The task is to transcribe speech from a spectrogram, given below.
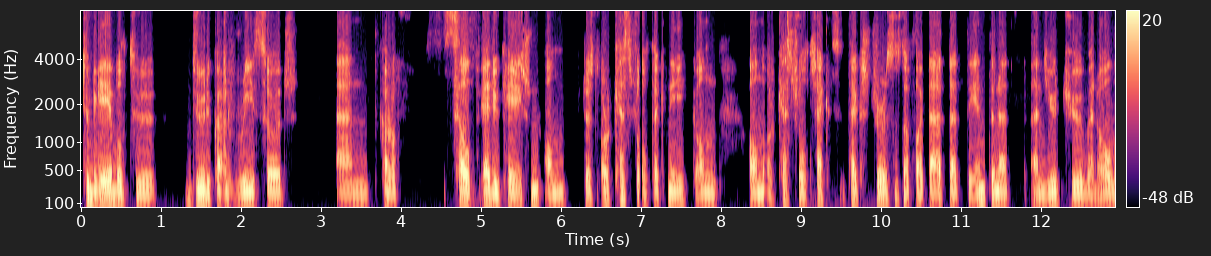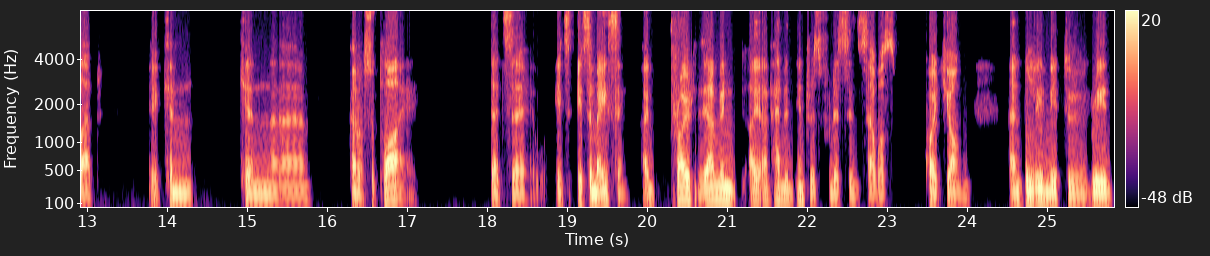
to be able to do the kind of research and kind of self education on just orchestral technique, on on orchestral tex- textures and stuff like that, that the internet and YouTube and all that it can can uh, kind of supply. That's uh, it's it's amazing. I prior to that, I mean, I, I've had an interest for this since I was quite young, and believe me, to read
